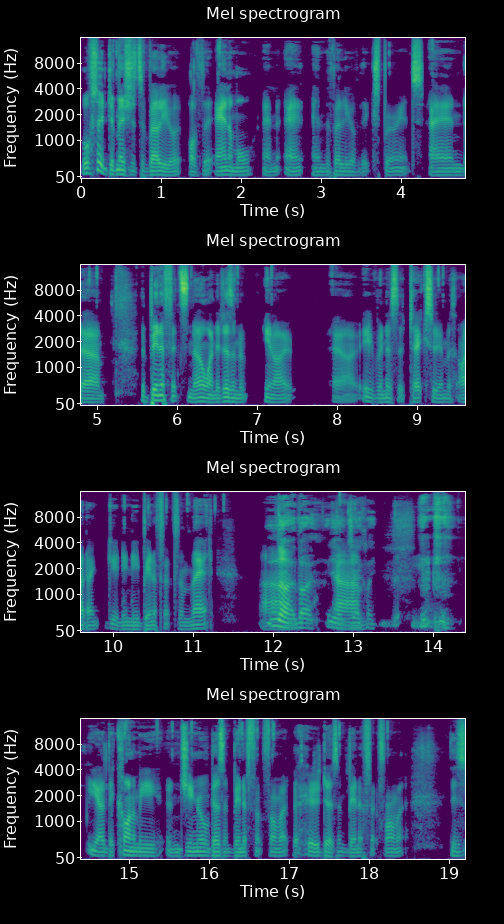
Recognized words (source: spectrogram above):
Also diminishes the value of the animal and, and, and the value of the experience. And um, it benefits no one. It doesn't, you know, uh, even as a taxidermist, I don't get any benefit from that. No, Um, though. Yeah, um, exactly. you know, the economy in general doesn't benefit from it. The herd doesn't benefit from it. There's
